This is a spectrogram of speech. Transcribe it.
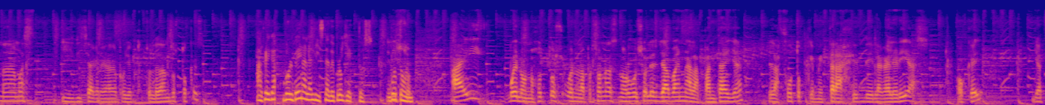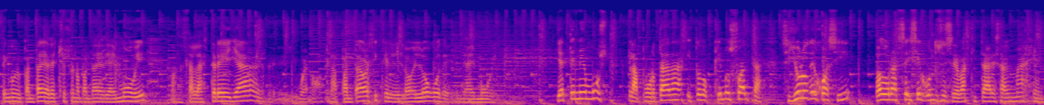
nada más. Y dice agregar al proyecto. Entonces le dan dos toques. Agrega, volver a la lista de proyectos. Botón. Ahí, bueno, nosotros, bueno, las personas norvisuales ya van a la pantalla la foto que me traje de las galerías. ¿Ok? Ya tengo mi pantalla, de hecho es una pantalla de iMovie, donde está la estrella. Bueno, la pantalla ahora sí que el, logo de, de iMovie. Ya tenemos la portada y todo. ¿Qué nos falta? Si yo lo dejo así, va a durar 6 segundos y se va a quitar esa imagen.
